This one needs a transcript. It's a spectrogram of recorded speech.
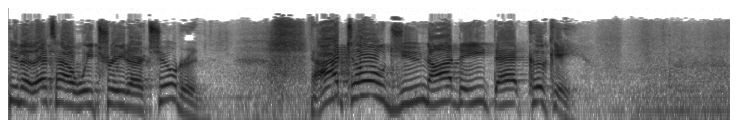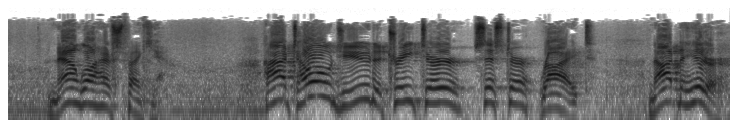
You know, that's how we treat our children. I told you not to eat that cookie. Now I'm going to have to spank you. I told you to treat your sister right, not to hit her.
